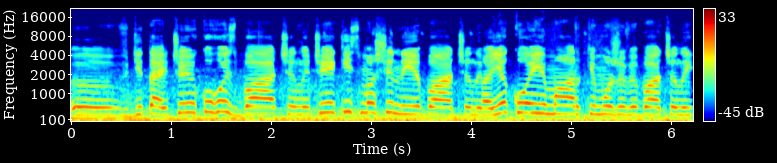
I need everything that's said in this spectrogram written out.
е, в дітей, чи когось бачили, чи якісь машини бачили, а якої марки, може, ви бачили.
